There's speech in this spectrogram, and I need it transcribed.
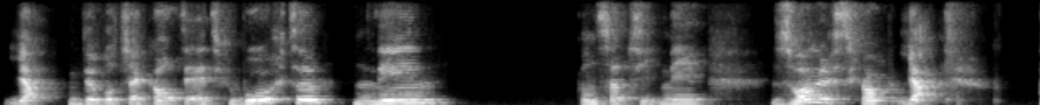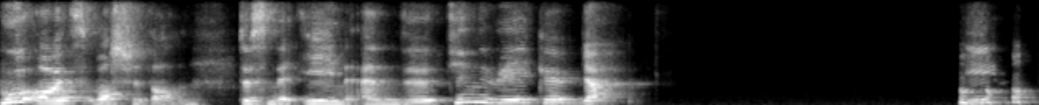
Ja, ik dubbelcheck altijd. Geboorte. Nee. Conceptie. Nee. Zwangerschap. Ja. Hoe oud was je dan? Tussen de 1 en de 10 weken? Ja. 1,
